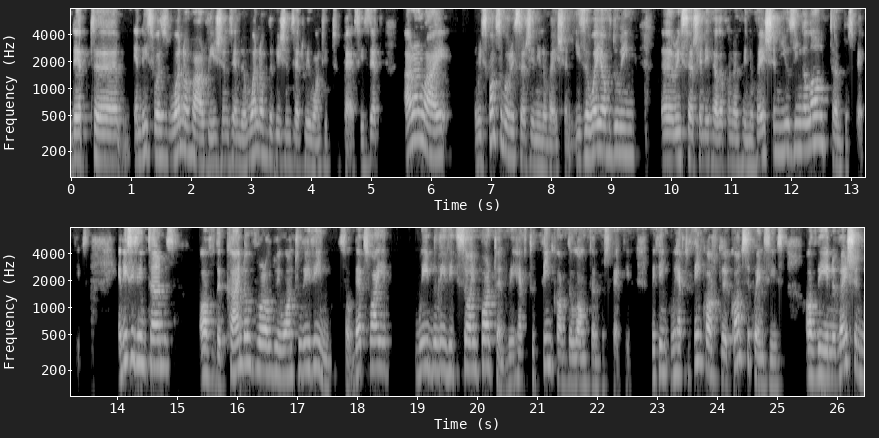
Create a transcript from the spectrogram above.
that, uh, and this was one of our visions and one of the visions that we wanted to pass, is that RRI, responsible research and innovation, is a way of doing uh, research and development of innovation using a long-term perspective. And this is in terms of the kind of world we want to live in. So that's why we believe it's so important. We have to think of the long-term perspective. We think we have to think of the consequences of the innovation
